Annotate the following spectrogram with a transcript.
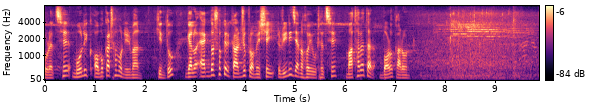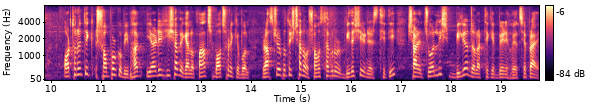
করেছে মৌলিক অবকাঠামো নির্মাণ। কিন্তু গেল এক দশকের কার্যক্রমে সেই ঋণই যেন হয়ে উঠেছে মাথা ব্যথার বড় কারণ। অর্থনৈতিক সম্পর্ক বিভাগ ইআরডির হিসাবে গেল পাঁচ বছরে কেবল। রাষ্ট্রীয় প্রতিষ্ঠান ও সংস্থাগুলোর বিদেশি ঋণের স্থিতি সাড়ে চুয়াল্লিশ বিলিয়ন ডলার থেকে বেড়ে হয়েছে প্রায়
